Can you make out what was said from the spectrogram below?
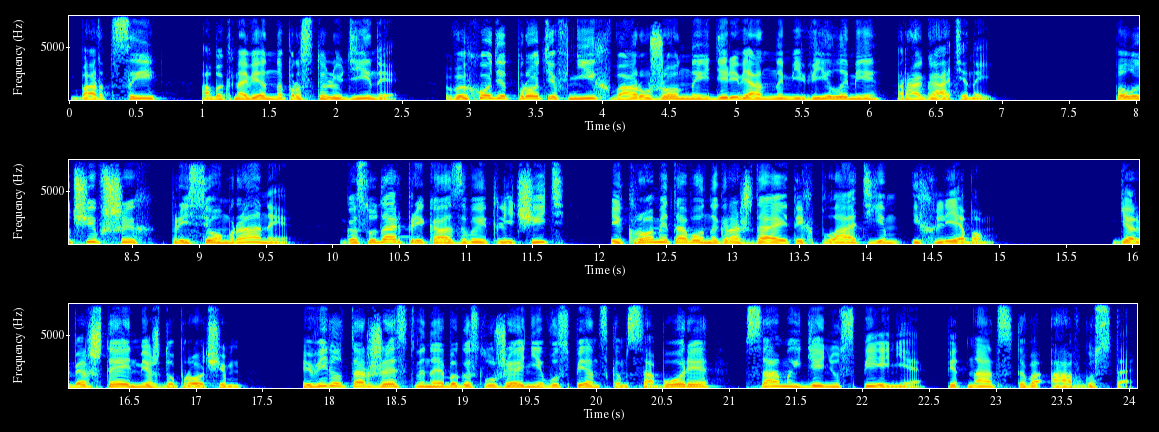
Борцы, обыкновенно простолюдины, выходят против них вооруженные деревянными вилами рогатиной. Получивших при сём раны, государь приказывает лечить и кроме того награждает их платьем и хлебом. Герберштейн, между прочим, видел торжественное богослужение в Успенском соборе в самый день Успения, 15 августа,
